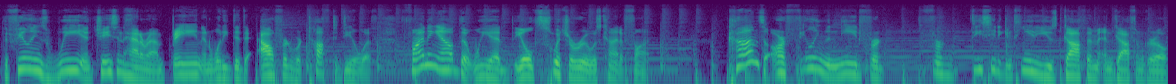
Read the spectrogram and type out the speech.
The feelings we and Jason had around Bane and what he did to Alfred were tough to deal with. Finding out that we had the old switcheroo was kind of fun. Cons are feeling the need for for DC to continue to use Gotham and Gotham Girl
